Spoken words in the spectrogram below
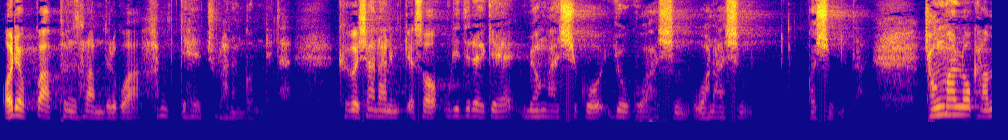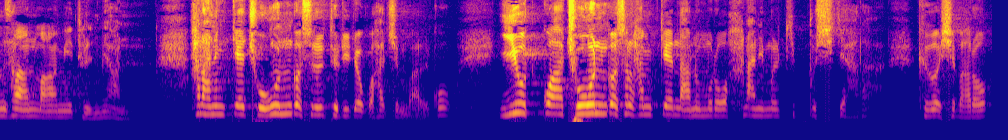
어렵고 아픈 사람들과 함께 해 주라는 겁니다. 그것이 하나님께서 우리들에게 명하시고 요구하신 원하신 것입니다. 정말로 감사한 마음이 들면 하나님께 좋은 것을 드리려고 하지 말고 이웃과 좋은 것을 함께 나눔으로 하나님을 기쁘시게 하라. 그것이 바로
